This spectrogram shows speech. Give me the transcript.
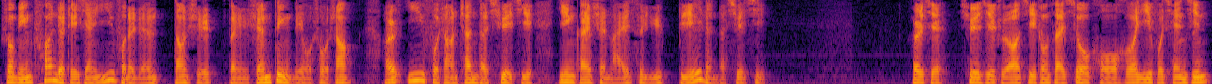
说明穿着这件衣服的人当时本身并没有受伤，而衣服上沾的血迹应该是来自于别人的血迹。而且血迹主要集中在袖口和衣服前襟。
